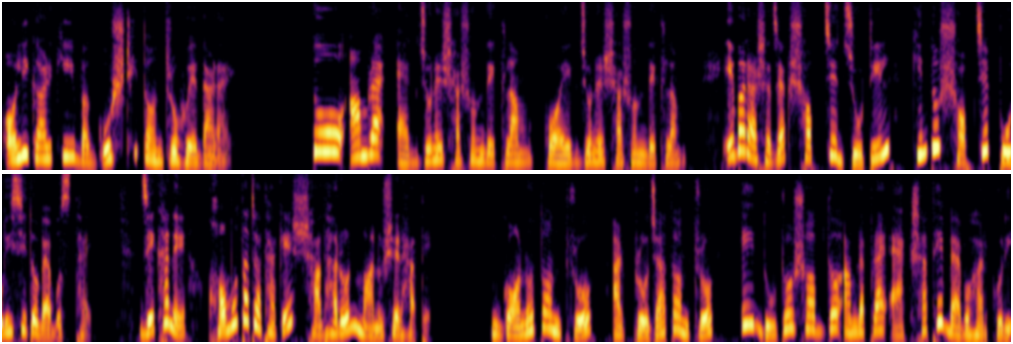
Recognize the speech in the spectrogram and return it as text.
অলিগার্কি বা গোষ্ঠীতন্ত্র হয়ে দাঁড়ায়। তো আমরা একজনের শাসন দেখলাম, কয়েকজনের শাসন দেখলাম। এবার আসা যাক সবচেয়ে জটিল কিন্তু সবচেয়ে পরিচিত ব্যবস্থায়, যেখানে ক্ষমতাটা থাকে সাধারণ মানুষের হাতে। গণতন্ত্র আর প্রজাতন্ত্র এই দুটো শব্দ আমরা প্রায় একসাথে ব্যবহার করি,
